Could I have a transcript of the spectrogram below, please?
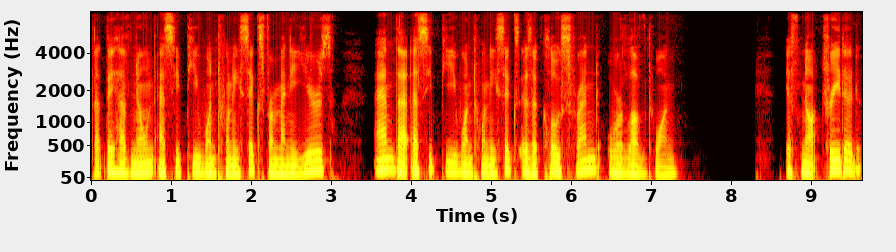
that they have known SCP-126 for many years and that SCP 126 is a close friend or loved one. If not treated,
